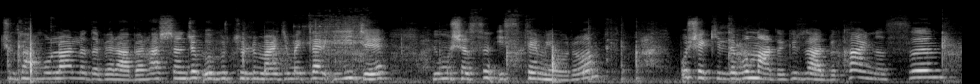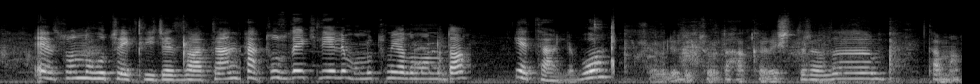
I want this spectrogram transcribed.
Çünkü hamurlarla da beraber haşlanacak. Öbür türlü mercimekler iyice yumuşasın istemiyorum. Bu şekilde bunlar da güzel bir kaynasın. En son nohutu ekleyeceğiz zaten. Heh, tuz da ekleyelim. Unutmayalım onu da. Yeterli bu. Şöyle bir tur daha karıştıralım. Tamam.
